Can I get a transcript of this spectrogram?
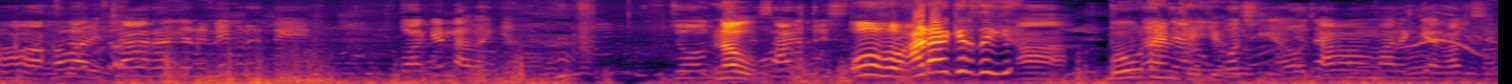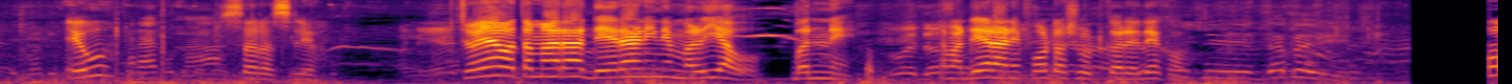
હા સવારે ચાર વાગ્યાની નીકળી હતી તો આ કેટલા વાગ્યા જો નવ. ઓહો હાડા અગિયાર થઈ ગયા? બહુ ટાઈમ થઈ ગયો. એવું? સરસ લ્યો. જોયા આવો તમારા દેરાણીને મળી આવો બંને. તમારા દેરાણી ફોટોશૂટ કરે દેખો. ઓ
